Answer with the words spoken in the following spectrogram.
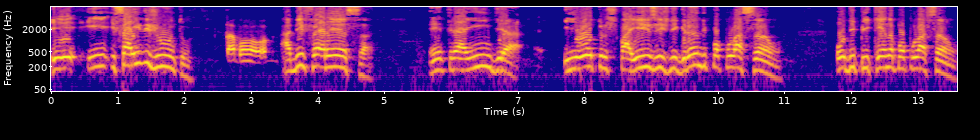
e, e, e sair de junto. Tá bom. A diferença entre a Índia e outros países de grande população ou de pequena população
